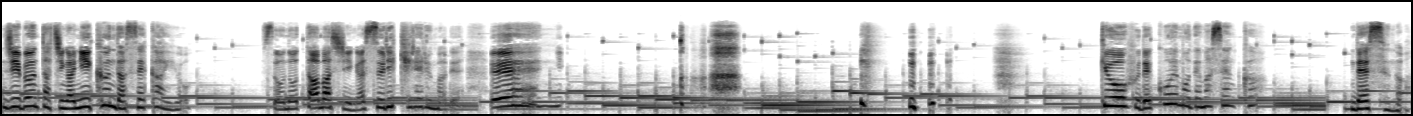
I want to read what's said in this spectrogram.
自分たちが憎んだ世界をその魂が擦り切れるまで永遠に。恐怖で声も出ませんか？ですが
